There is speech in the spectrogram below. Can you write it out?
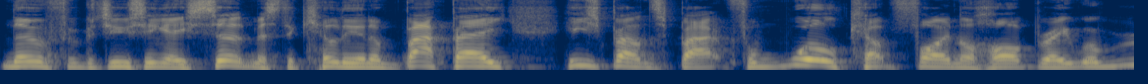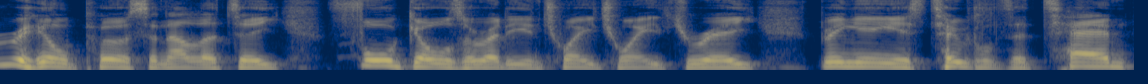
known for producing a certain Mr. Kylian Mbappe. He's bounced back from World Cup final heartbreak with real personality. Four goals already in 2023, bringing his total to 10,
